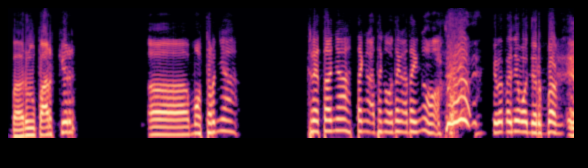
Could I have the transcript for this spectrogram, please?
baru parkir eh motornya keretanya tengok tengok tengok tengok Kita tanya mau nyerbang. Eh,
